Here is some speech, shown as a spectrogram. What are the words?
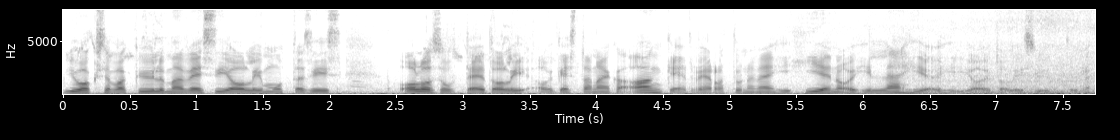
juokseva kylmä vesi oli, mutta siis olosuhteet oli oikeastaan aika ankeet verrattuna näihin hienoihin lähiöihin, joita oli syntynyt.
